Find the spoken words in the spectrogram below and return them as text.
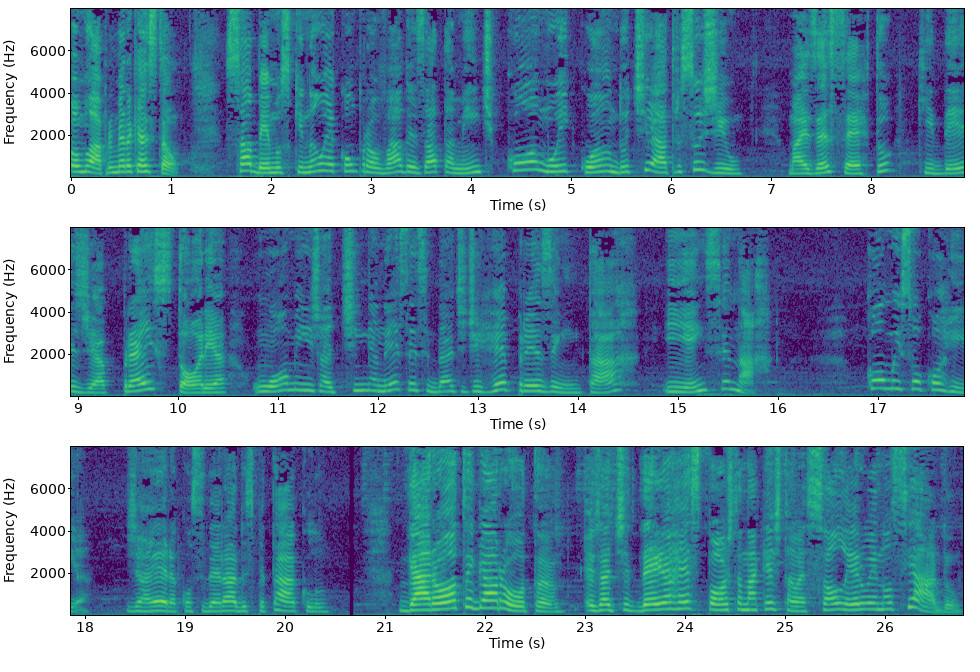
Vamos lá, primeira questão. Sabemos que não é comprovado exatamente como e quando o teatro surgiu, mas é certo que desde a pré-história o homem já tinha necessidade de representar e encenar. como isso ocorria? Já era considerado espetáculo? Garota e garota, eu já te dei a resposta na questão, é só ler o enunciado.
